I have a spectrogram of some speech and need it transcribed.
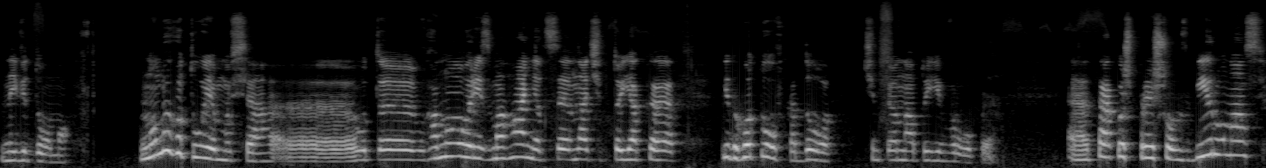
невідомо. Ну, ми готуємося. Е, От е, в Ганновері змагання це начебто як е, підготовка до чемпіонату Європи. Також прийшов збір у нас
